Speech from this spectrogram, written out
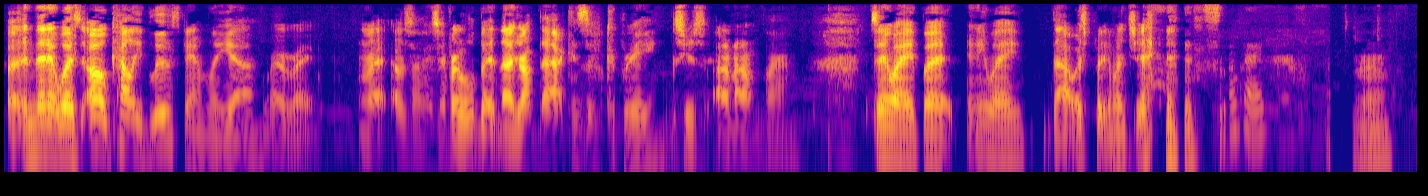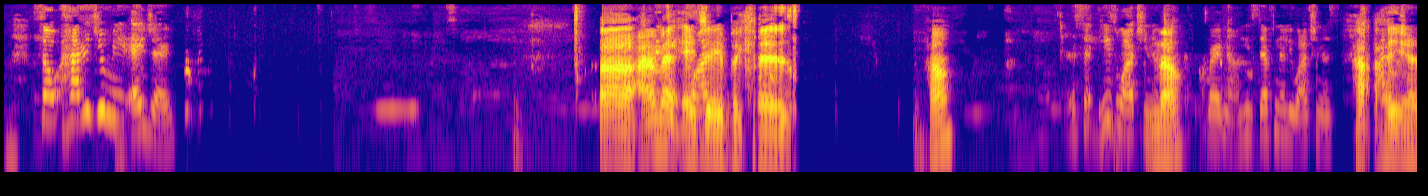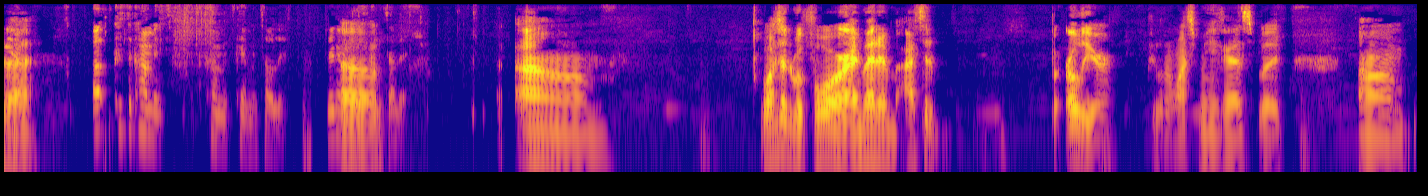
Uh, and then it was oh Kelly Blue's family. Yeah, right, right, right. I was on this for a little bit, and I dropped that because of Capri. She was I don't know. So anyway, but anyway, that was pretty much it. Okay. Uh, So, how did you meet AJ? uh, I met AJ watching. because huh? He's watching us No, right now. He's definitely watching us. how How how you did you know that? Uh, cause the comments, comments came and told it. They're gonna go Uh, and tell it. Um. Well, I said it before. I met him. I said it earlier. People don't watch me, I guess, but um,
